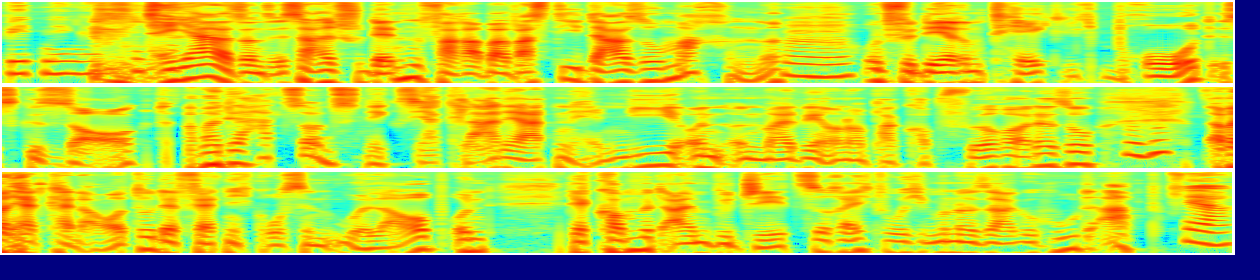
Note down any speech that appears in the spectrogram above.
beten den ganzen Tag? Naja, sonst ist er halt Studentenpfarrer, aber was die da so machen, ne? Mhm. Und für deren täglich Brot ist gesorgt, aber der hat sonst nichts. Ja klar, der hat ein Handy und, und meinetwegen auch noch ein paar Kopfhörer oder so, Mhm. aber der hat kein Auto, der fährt nicht groß in Urlaub und der kommt mit einem Budget zurecht, wo ich immer nur sage, Hut ab. Ja.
